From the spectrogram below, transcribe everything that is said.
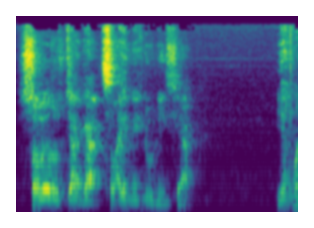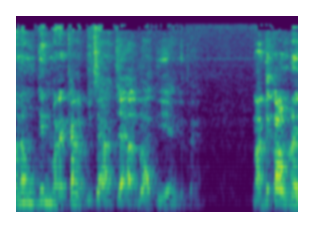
seluruh jagat selain Indonesia. Yang mana mungkin mereka lebih jahat-jahat lagi ya gitu. Ya. Nanti kalau udah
